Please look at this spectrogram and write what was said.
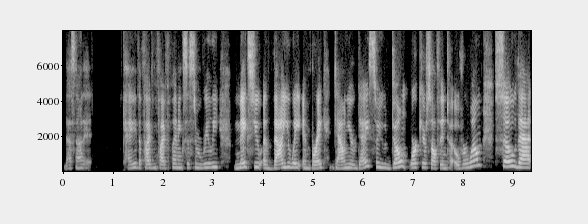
That's not it. Okay, the five and five planning system really makes you evaluate and break down your day so you don't work yourself into overwhelm, so that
